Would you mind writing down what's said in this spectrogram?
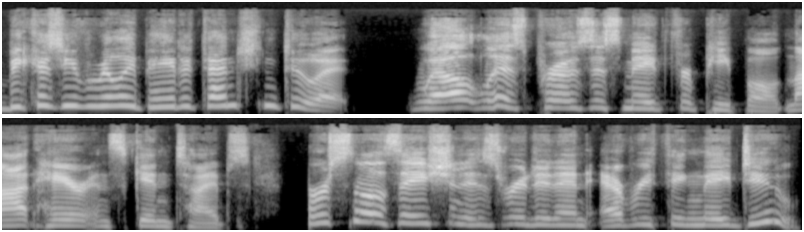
because you've really paid attention to it. Well, Liz, Prose is made for people, not hair and skin types. Personalization is rooted in everything they do,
